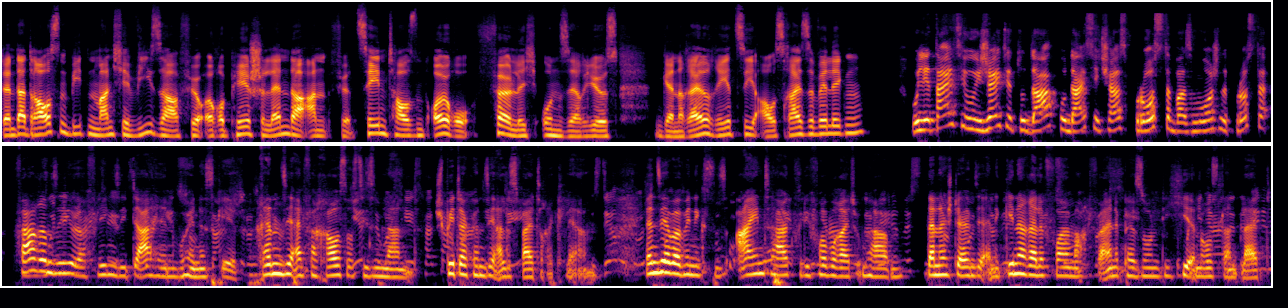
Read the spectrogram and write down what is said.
denn da draußen bieten manche Visa für europäische Länder an für 10.000 Euro. Völlig unseriös. Generell rät sie Ausreisewilligen, Fahren Sie oder fliegen Sie dahin, wohin es geht. Rennen Sie einfach raus aus diesem Land. Später können Sie alles weitere klären. Wenn Sie aber wenigstens einen Tag für die Vorbereitung haben, dann erstellen Sie eine generelle Vollmacht für eine Person, die hier in Russland bleibt.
